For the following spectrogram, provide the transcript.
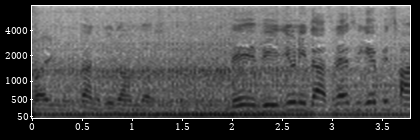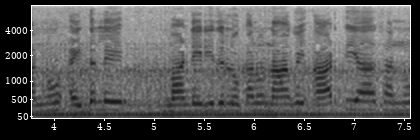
ਵਾਹਿਗੁਰੂ। ਧੰਨ ਗੁਰੂ ਰਾਮਦਾਸ ਤੇ ਵੀਰ ਜੀ ਹੁਣੀ ਦੱਸ ਰਹੇ ਸੀਗੇ ਵੀ ਸਾਨੂੰ ਇਧਰਲੇ ਮੰਡ ਏਰੀਆ ਦੇ ਲੋਕਾਂ ਨੂੰ ਨਾ ਕੋਈ ਆੜਤੀ ਆ ਸਾਨੂੰ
